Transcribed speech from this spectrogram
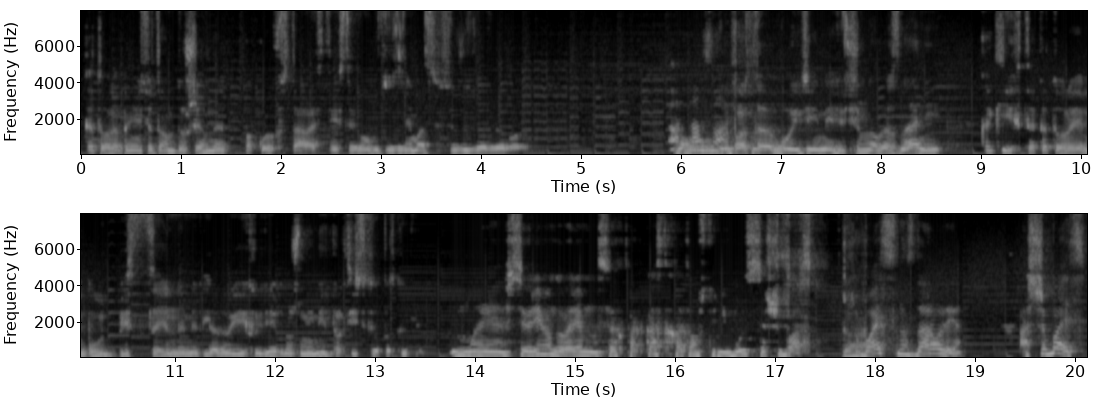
которое принесет вам душевный покой в старости, если вы будете заниматься всю жизнь разговором. Однозначно. Ну, вы просто будете иметь очень много знаний, каких-то, которые будут бесцельными для других людей, потому что не имеют практического подкрепления. Мы все время говорим на своих подкастах о том, что не бойтесь ошибаться. Да. Ошибайтесь на здоровье. Ошибайтесь.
